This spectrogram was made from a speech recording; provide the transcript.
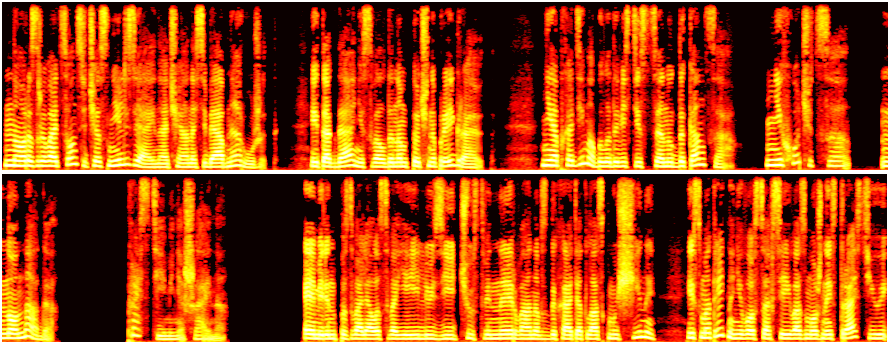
но разрывать сон сейчас нельзя, иначе она себя обнаружит. И тогда они с Велденом точно проиграют. Необходимо было довести сцену до конца. Не хочется, но надо. Прости меня, Шайна. Эмерин позволяла своей иллюзии чувственно и рвано вздыхать от ласк мужчины и смотреть на него со всей возможной страстью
